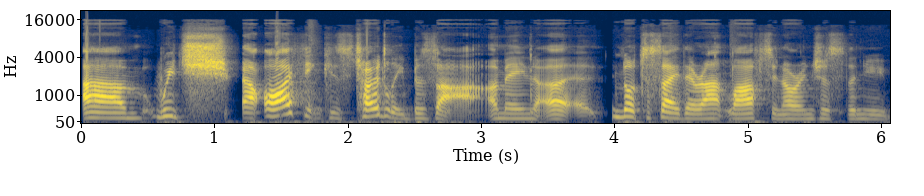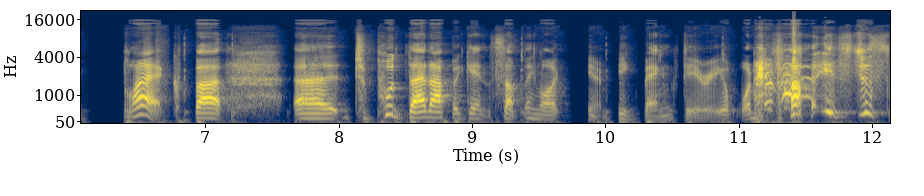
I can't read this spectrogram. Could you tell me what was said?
Um, which I think is totally bizarre. I mean, uh, not to say there aren't laughs in Orange is the New Black, but uh, to put that up against something like you know Big Bang Theory or whatever, it's just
